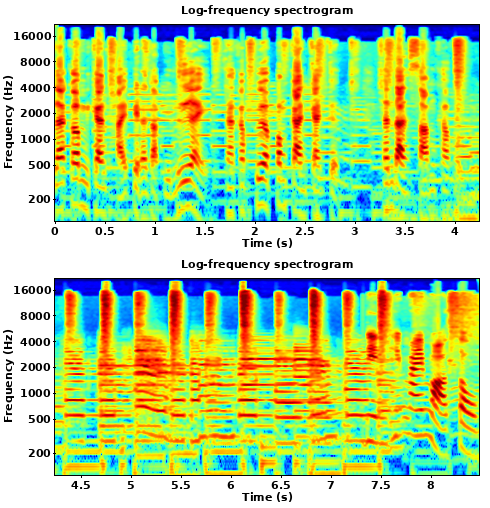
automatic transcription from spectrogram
แล้วก็มีการไถเปลี่ยนระดับอยู่เรื่อยนะครับเพื่อป้องกันการเกิดชั้นดานซ้ำครับผมดินที่ไม่เหมาะสม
